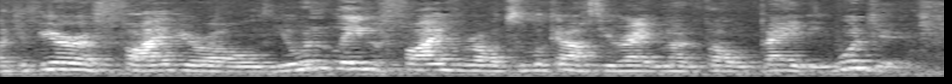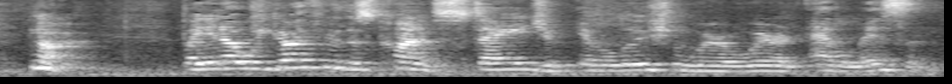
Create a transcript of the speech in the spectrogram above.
Like if you're a five-year-old, you wouldn't leave a five-year-old to look after your eight-month-old baby, would you? No. But you know, we go through this kind of stage of evolution where we're an adolescent.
